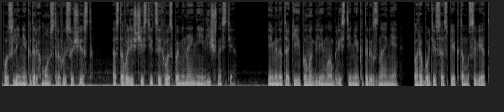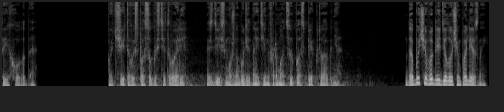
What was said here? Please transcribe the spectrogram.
После некоторых монстров и существ оставались частицы их воспоминаний и личности. Именно такие помогли ему обрести некоторые знания по работе с аспектом света и холода. Учитывая способности твари, здесь можно будет найти информацию по аспекту огня. Добыча выглядела очень полезной,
